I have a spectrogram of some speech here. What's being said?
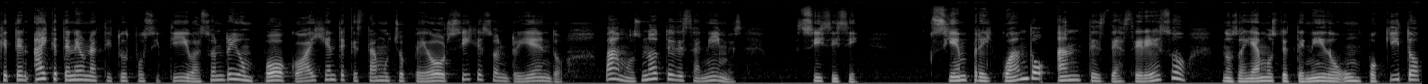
que hay que tener una actitud positiva, sonríe un poco, hay gente que está mucho peor, sigue sonriendo, vamos, no te desanimes. Sí, sí, sí, siempre y cuando antes de hacer eso nos hayamos detenido un poquito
